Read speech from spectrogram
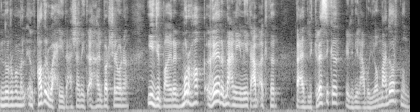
إنه ربما الإنقاذ الوحيد عشان يتأهل برشلونة يجي بايرن مرهق غير معني إنه يتعب أكثر بعد الكلاسيكر اللي بيلعبوا اليوم مع دورتموند.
